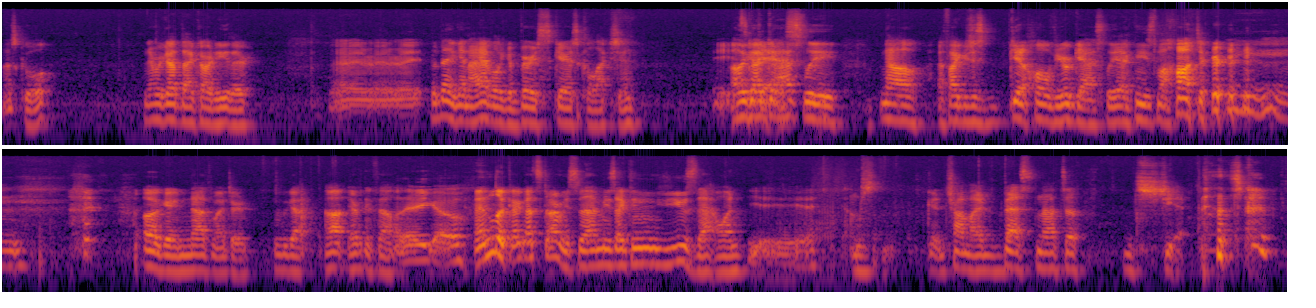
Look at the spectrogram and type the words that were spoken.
that's cool. Never got that card either. Alright, right, right. But then again, I have like a very scarce collection. oh, I got gas. Gastly. Now, if I could just get a hold of your Gastly, I can use my Haunter. Mm. okay, now it's my turn. What we got? Uh, everything Oh, fell. there you go. And look, I got Starmie, so that means I can use that one. Yeah. I'm just gonna try my best not to. Shit.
